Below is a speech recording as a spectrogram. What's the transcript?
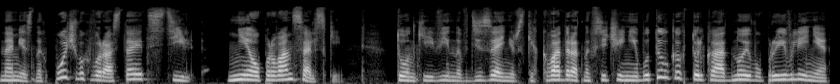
На местных почвах вырастает стиль неопровансальский. Тонкие вина в дизайнерских квадратных в сечении бутылках – только одно его проявление,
